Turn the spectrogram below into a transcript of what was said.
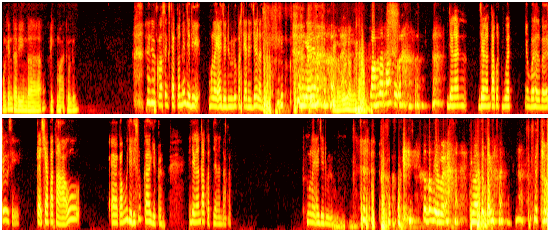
Mungkin dari Mbak Rikma dulu. Aduh, closing statementnya jadi mulai aja dulu pasti ada jalan. Iya ya. Ulang-ulang. Sponsor masuk. jangan jangan takut buat nyoba hal baru sih. Kayak siapa tahu eh, kamu jadi suka gitu. Jangan takut, jangan takut. Mulai aja dulu. Tetap ya Mbak. Dimasukin. Betul.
